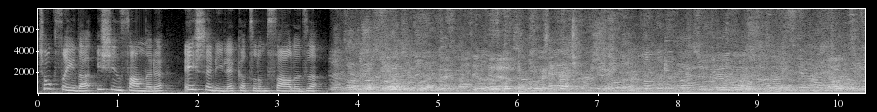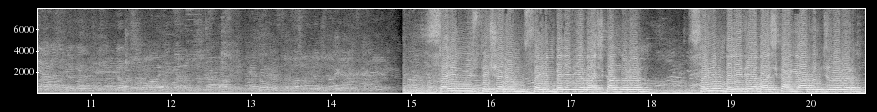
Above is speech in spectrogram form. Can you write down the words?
çok sayıda iş insanları eşleriyle katılım sağladı. Sayın Müsteşarım, Sayın Belediye Başkanlarım, Sayın Belediye Başkan Yardımcılarım,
